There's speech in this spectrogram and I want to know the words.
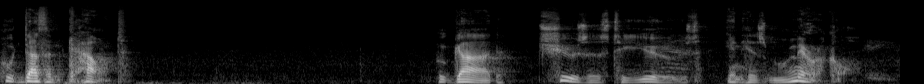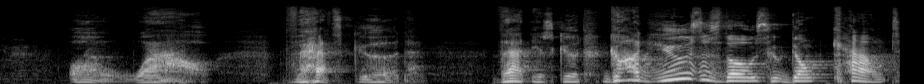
who doesn't count. Who God chooses to use in his miracle. Oh, wow. That's good. That is good. God uses those who don't count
